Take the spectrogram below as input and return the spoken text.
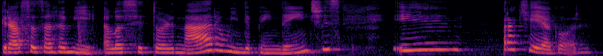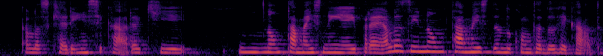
graças a Rami, elas se tornaram independentes e para que agora? Elas querem esse cara que não tá mais nem aí para elas e não tá mais dando conta do recado.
